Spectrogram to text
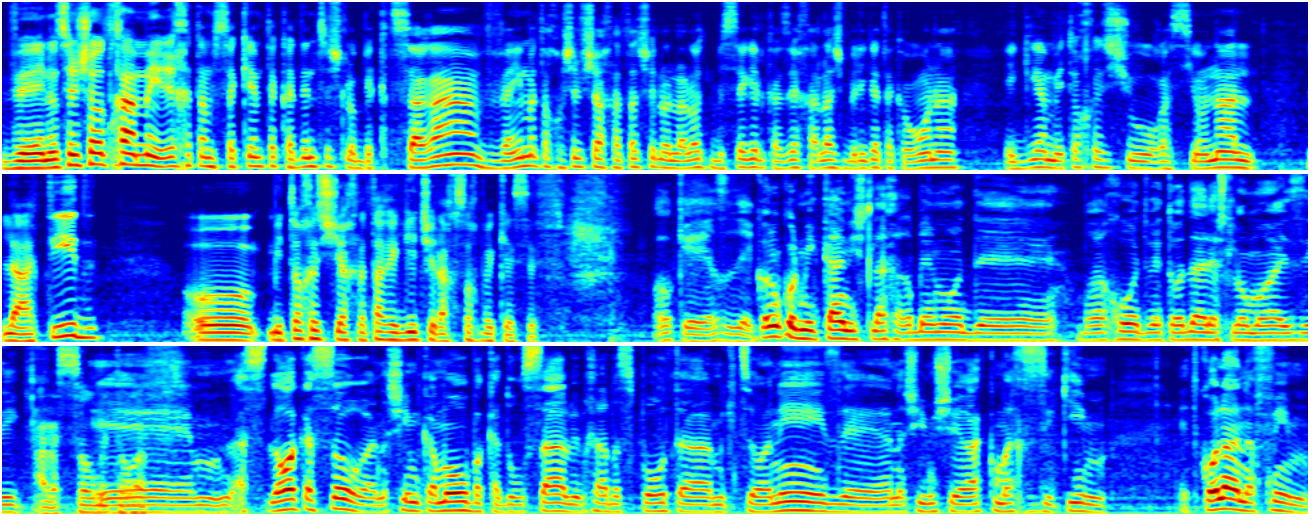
ואני רוצה לשאול אותך, מאיר, איך אתה מסכם את הקדנציה שלו בקצרה, והאם אתה חושב שההחלטה שלו לעלות בסגל כזה חלש בליגת הקורונה הגיעה מתוך איזשהו רציונל לעתיד, או מתוך איזושהי החלטה רגעית של לחסוך בכסף? אוקיי, אז אה, קודם כל מכאן נשלח הרבה מאוד אה, ברכות ותודה לשלמה אייזיק. על עשור מטורף. אה, אז לא רק עשור, אנשים כמוהו בכדורסל ובכלל בספורט המקצועני, זה אנשים שרק מחזיקים את כל הענפים.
